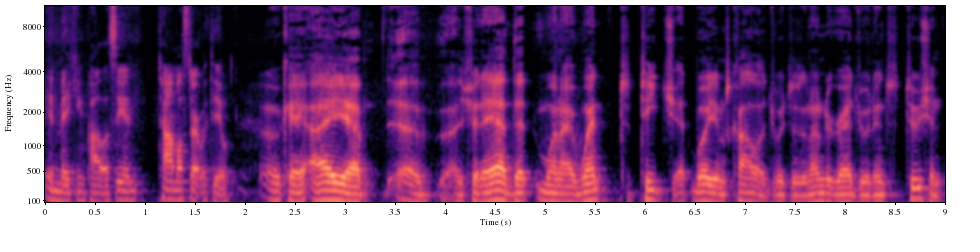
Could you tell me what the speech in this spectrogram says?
in making policy? And Tom, I'll start with you. Okay, I uh, uh, I should add that when I went to teach at Williams College, which is an undergraduate institution,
